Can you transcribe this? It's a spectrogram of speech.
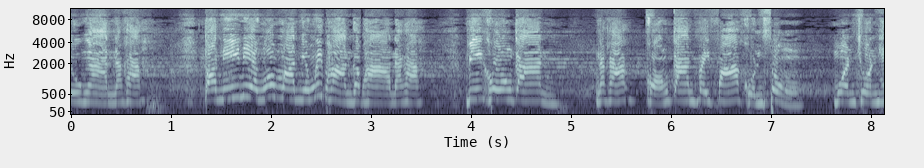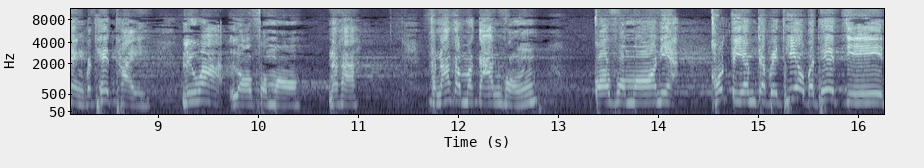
ดูงานนะคะ ตอนนี้เนี่ยงบมาณยังไม่ผ่านสภานะคะ มีโครงการนะคะของการไฟฟ้าขนส่งมวลชนแห่งประเทศไทย หรือว่ารอฟมนะคะ คณะกรรมการของกฟมเนี่ยเขาเตรียมจะไปเที่ยวประเทศจีน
